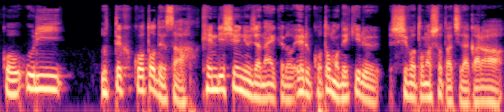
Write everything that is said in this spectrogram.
こう、売り、売っていくことでさ、権利収入じゃないけど、得ることもできる仕事の人たちだから、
